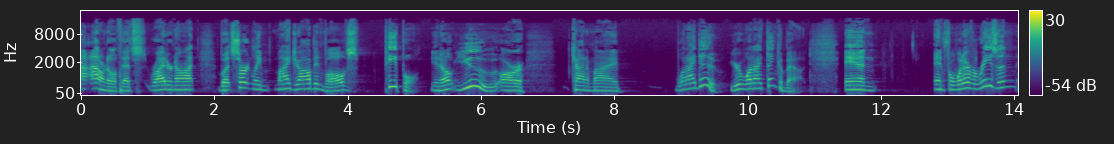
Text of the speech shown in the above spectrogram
I, I don't know if that's right or not, but certainly my job involves people. You know, you are kind of my what I do. You're what I think about. And and for whatever reason,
